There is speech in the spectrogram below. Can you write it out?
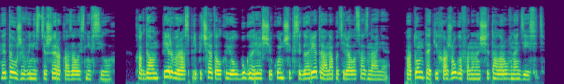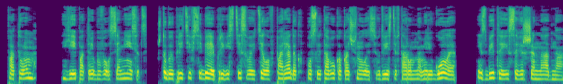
Это уже вынести Шер оказалось не в силах. Когда он первый раз припечатал к ее лбу горящий кончик сигареты, она потеряла сознание. Потом таких ожогов она насчитала ровно десять. Потом ей потребовался месяц, чтобы прийти в себя и привести свое тело в порядок после того, как очнулась в 202 номере голая, избитая и совершенно одна.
